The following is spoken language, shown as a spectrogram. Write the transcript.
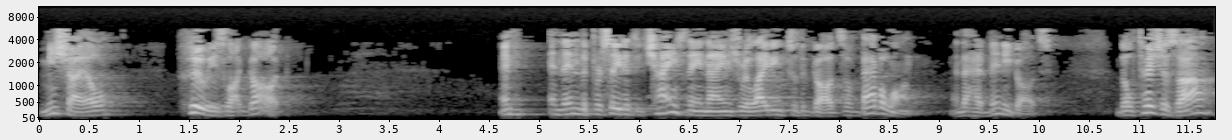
Mishael, who is like God. And, and then they proceeded to change their names relating to the gods of Babylon. And they had many gods. Belteshazzar,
